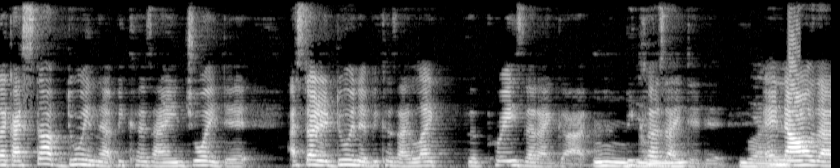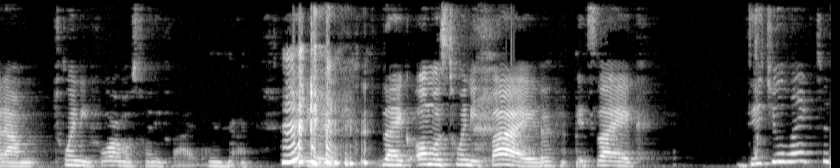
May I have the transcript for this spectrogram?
like I stopped doing that because I enjoyed it. I started doing it because I liked the praise that I got mm-hmm. because I did it. And now that I'm 24, almost 25. Mm-hmm. anyway, like almost 25, mm-hmm. it's like did you like to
